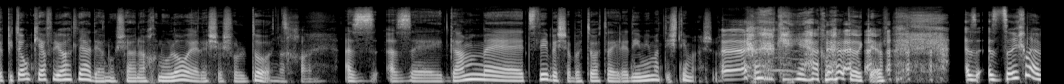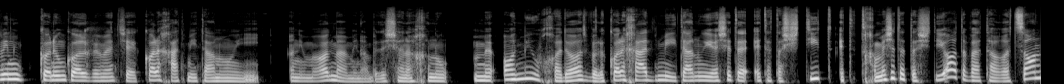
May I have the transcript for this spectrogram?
ופתאום כיף להיות לידינו שאנחנו לא אלה ששולטות. נכון. אז, אז אה, גם אה, אצלי בשבתות הילדים, אמא תשתי משהו. כי הרבה יותר כיף. אז, אז צריך להבין קודם כל באמת שכל אחת מאיתנו היא, אני מאוד מאמינה בזה שאנחנו מאוד מיוחדות ולכל אחד מאיתנו יש את, את התשתית, את, את חמשת התשתיות ואת הרצון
